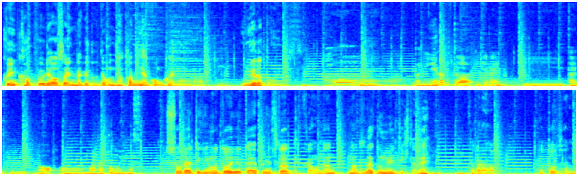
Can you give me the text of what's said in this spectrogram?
クイーンカップよりは遅いんだけどでも中身は今回の方が上だと思います。うん、逃げなくてはいけないタイプの馬だと思います。将来的にもどういうタイプに育っていくかもなんなんとなく見えてきたね。だからお父さんの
